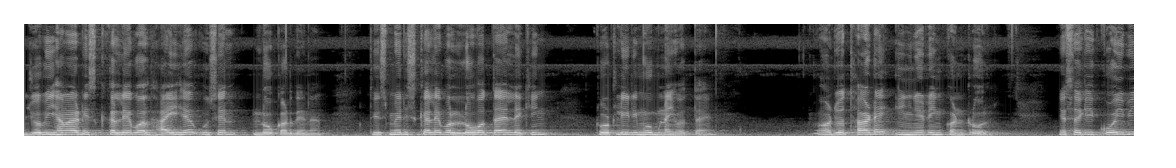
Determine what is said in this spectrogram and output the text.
जो भी हमारा रिस्क का लेवल हाई है, उसे लो कर देना तो इसमें रिस्क का लेवल लो होता है, लेकिन टोटली रिमूव नहीं होता है. और जो थर्ड है इंजीनियरिंग कंट्रोल जैसे कि कोई भी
